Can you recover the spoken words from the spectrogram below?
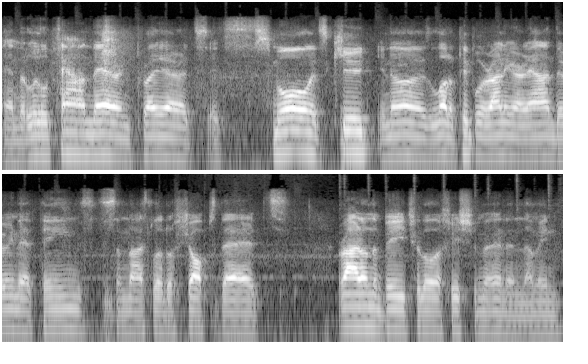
and the little town there in Preá, it's it's small, it's cute, you know. There's a lot of people running around doing their things. Some nice little shops there. It's right on the beach with all the fishermen, and I mean,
